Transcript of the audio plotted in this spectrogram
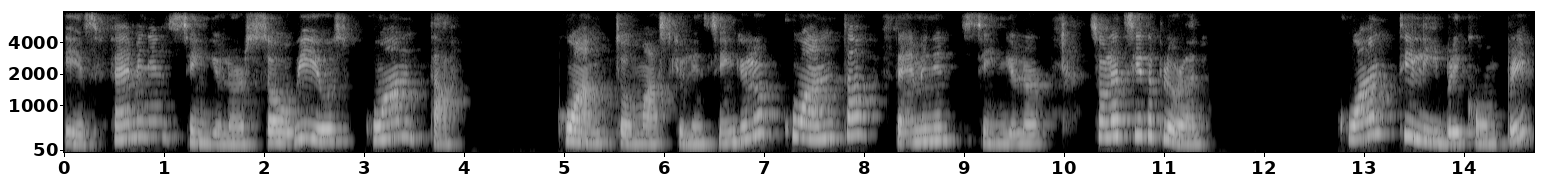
is feminine singular, so we use quanta. Quanto masculine singular, quanta feminine singular. So let's see the plural. Quanti libri compri?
